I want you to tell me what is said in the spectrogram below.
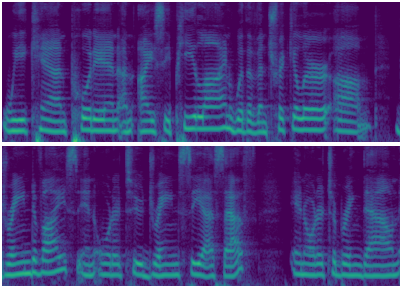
We can put in an ICP line with a ventricular um, drain device in order to drain CSF in order to bring down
